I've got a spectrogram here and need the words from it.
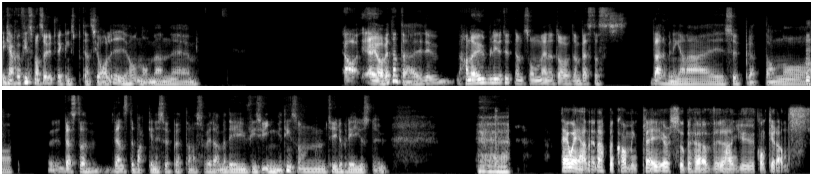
det kanske finns massa utvecklingspotential i honom, men eh, ja, jag vet inte. Han har ju blivit utnämnd som en av de bästa värvningarna i superettan och mm. bästa vänsterbacken i superettan och så vidare. Men det ju, finns ju ingenting som tyder på det just nu. Eh, är han en up and coming player så behöver han ju konkurrens.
